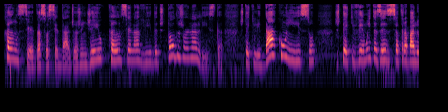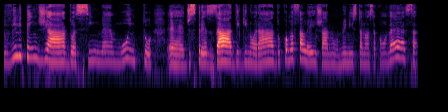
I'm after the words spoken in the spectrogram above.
câncer da sociedade hoje em dia e o câncer na vida de todo jornalista. De ter que lidar com isso, de ter que ver muitas vezes seu trabalho vilipendiado, assim, né, muito é, desprezado, ignorado, como eu falei já no, no início da nossa conversa.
